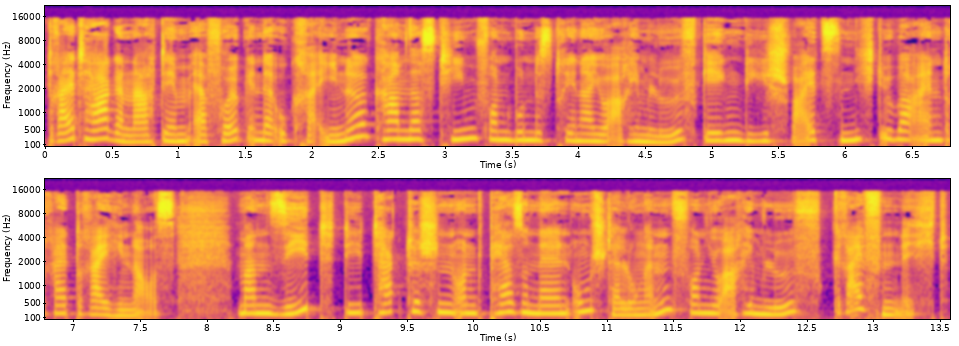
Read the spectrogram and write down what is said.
Drei Tage nach dem Erfolg in der Ukraine kam das Team von Bundestrainer Joachim Löw gegen die Schweiz nicht über ein 3-3 hinaus. Man sieht, die taktischen und personellen Umstellungen von Joachim Löw greifen nicht.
